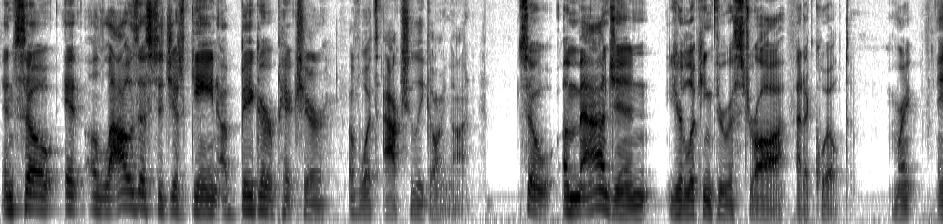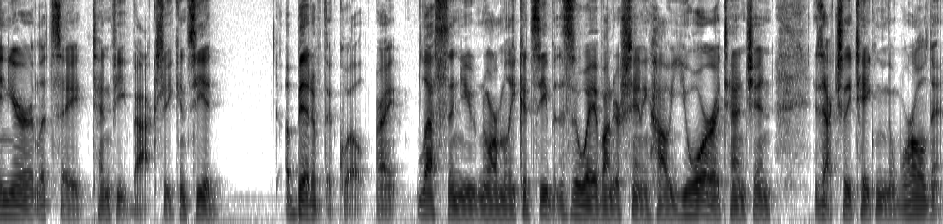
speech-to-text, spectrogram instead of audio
And so it allows us to just gain a bigger picture of what's actually going on. So imagine you're looking through a straw at a quilt, right? And you're let's say 10 feet back so you can see a, a bit of the quilt, right? Less than you normally could see, but this is a way of understanding how your attention is actually taking the world in.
